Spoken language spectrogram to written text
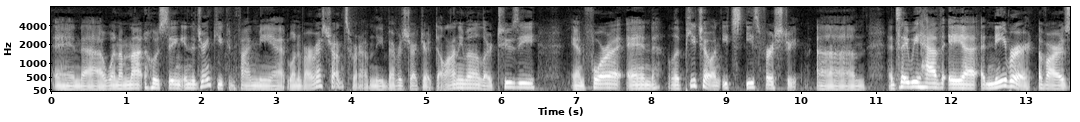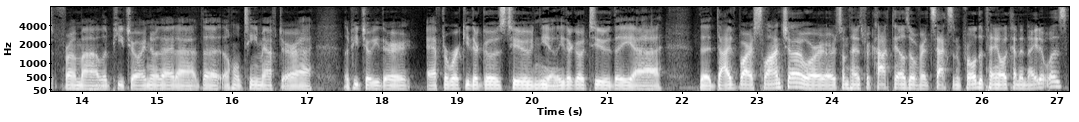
And uh, when I'm not hosting In the Drink, you can find me at one of our restaurants where I'm the beverage director at Dell'Anima, L'Artusi, Anfora, and L'Apicio on East, First Street. Um, and today we have a, uh, a neighbor of ours from uh, L'Apicio. I know that uh, the, the whole team after uh, L'Apicio either after work either goes to you know either go to the uh, the dive bar Slancha or, or sometimes for cocktails over at Saxon Parole, depending on what kind of night it was.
